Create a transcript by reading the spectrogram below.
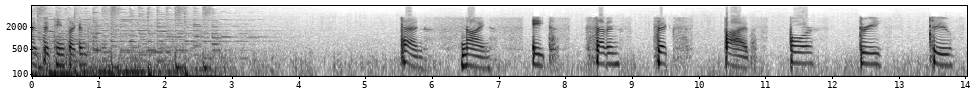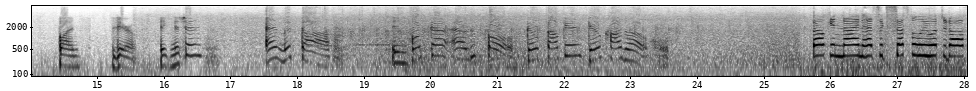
Minus 15 seconds. 10, 9, 8, 7, 6, 5, 4, 3, 2, 1, 0. Ignition and liftoff. In bocca al lupo. Go Falcon, go Cosmo. Falcon 9 has successfully lifted off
